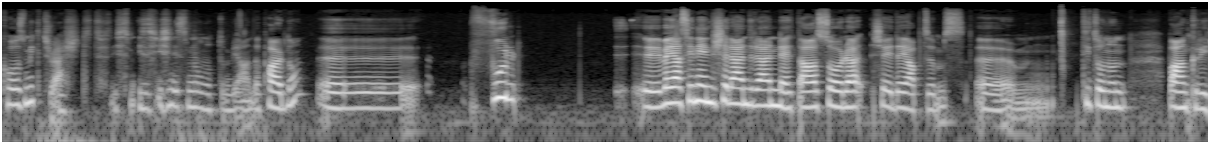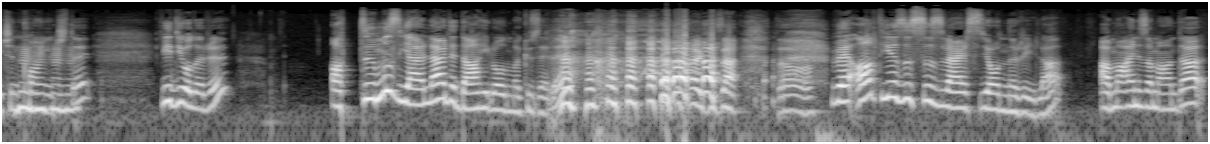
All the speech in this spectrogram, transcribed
Cosmic Trash ismi, işin ismini unuttum bir anda pardon. E, full e, veya seni endişelendirenle daha sonra şeyde yaptığımız e, Tito'nun bunkerı için Konya'da videoları attığımız yerler de dahil olmak üzere Güzel. Tamam. ve altyazısız versiyonlarıyla ama aynı zamanda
